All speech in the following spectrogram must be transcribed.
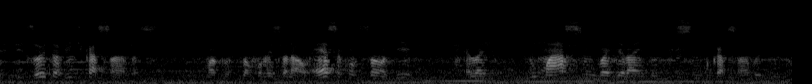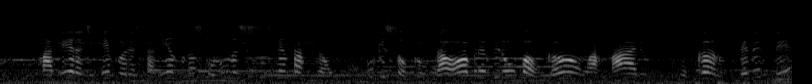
entre 18 a 20 caçambas, uma construção convencional. Essa construção aqui, ela no máximo vai gerar em torno de 5 caçambas de. Madeira de reflorestamento nas colunas de sustentação. O que sobrou da obra virou balcão, armário, o cano de PVC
